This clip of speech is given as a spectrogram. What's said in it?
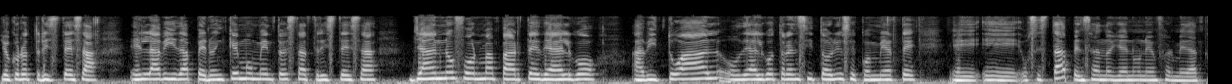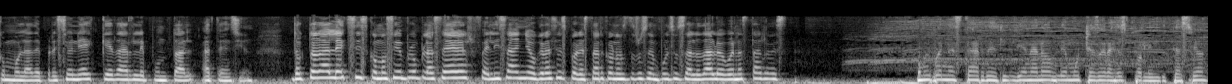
yo creo, tristeza en la vida, pero en qué momento esta tristeza ya no forma parte de algo habitual o de algo transitorio, se convierte eh, eh, o se está pensando ya en una enfermedad como la depresión y hay que darle puntual atención. Doctora Alexis, como siempre un placer, feliz año, gracias por estar con nosotros en Pulso Saludable, buenas tardes. Muy buenas tardes, Liliana Noble, muchas gracias por la invitación.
